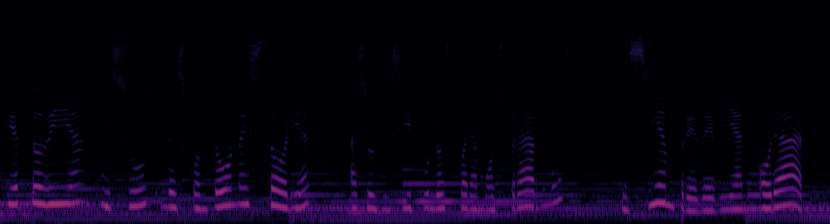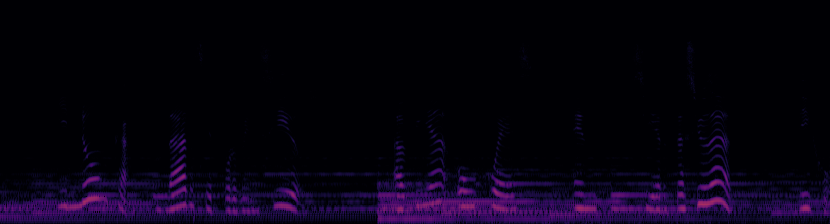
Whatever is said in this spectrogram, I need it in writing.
Cierto día Jesús les contó una historia a sus discípulos para mostrarles que siempre debían orar y nunca darse por vencidos había un juez en cierta ciudad, dijo,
